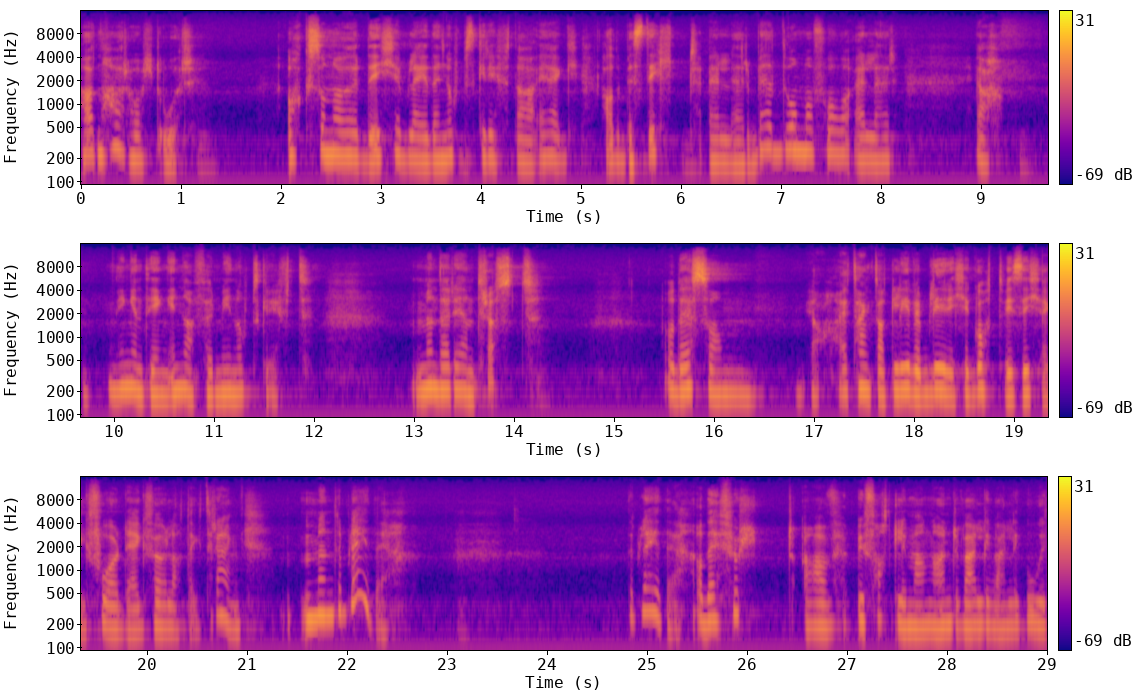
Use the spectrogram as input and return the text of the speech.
Han har holdt ord. Også når det ikke ble den oppskrifta jeg hadde bestilt eller bedt om å få, eller ja, ingenting innenfor min oppskrift. Men det er en trøst. Og det som ja, Jeg tenkte at livet blir ikke godt hvis ikke jeg får det jeg føler at jeg trenger. Men det ble det. Det ble det. Og det er fullt av ufattelig mange andre veldig, veldig gode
